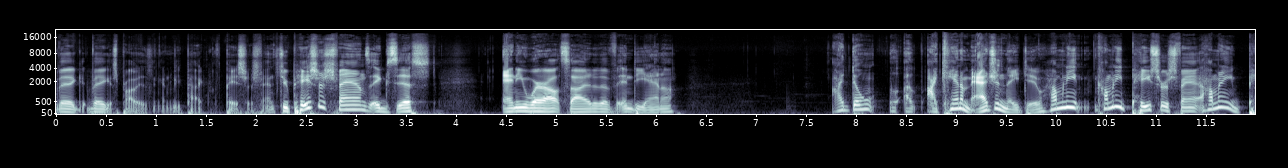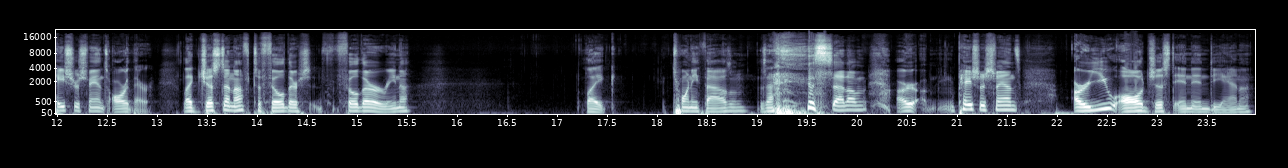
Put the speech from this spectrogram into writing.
Vegas probably isn't going to be packed with Pacers fans. Do Pacers fans exist anywhere outside of Indiana? I don't. I can't imagine they do. How many? How many Pacers fan? How many Pacers fans are there? Like just enough to fill their fill their arena. Like twenty thousand. Is that is that um? Are Pacers fans? Are you all just in Indiana?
